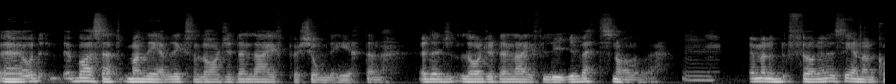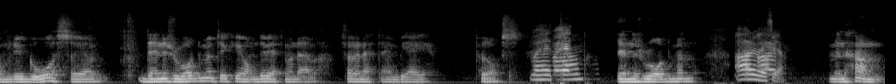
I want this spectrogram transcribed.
Uh, och det bara så att man lever liksom larger than life personligheten. Eller larger than life livet snarare. Mm. Jag menar förr eller senare kommer det ju gå så jag, Dennis Rodman tycker jag om, det vet man där va? Före detta NBA-proffs. Vad heter han? Dennis Rodman. Ja det vet jag. Men han,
